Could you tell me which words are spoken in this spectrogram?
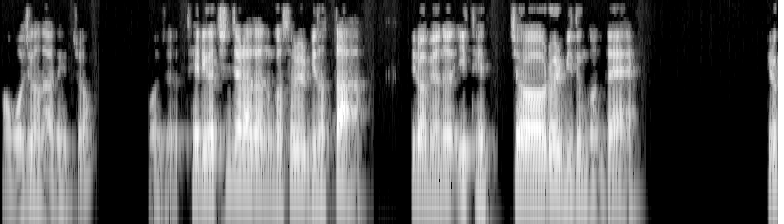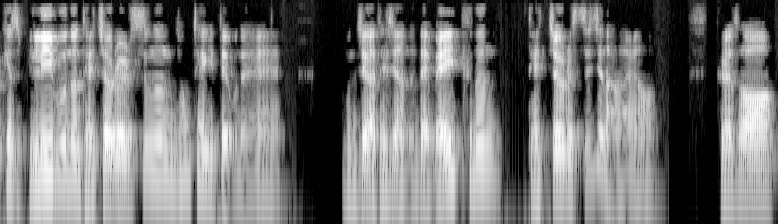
어, 워즈가 나와야 되겠죠? 워즈 테리가 친절하다는 것을 믿었다. 이러면은 이 대절을 믿은 건데 이렇게 해서 believe는 대절을 쓰는 형태이기 때문에 문제가 되지 않는데 make는 대절을 쓰진 않아요. 그래서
